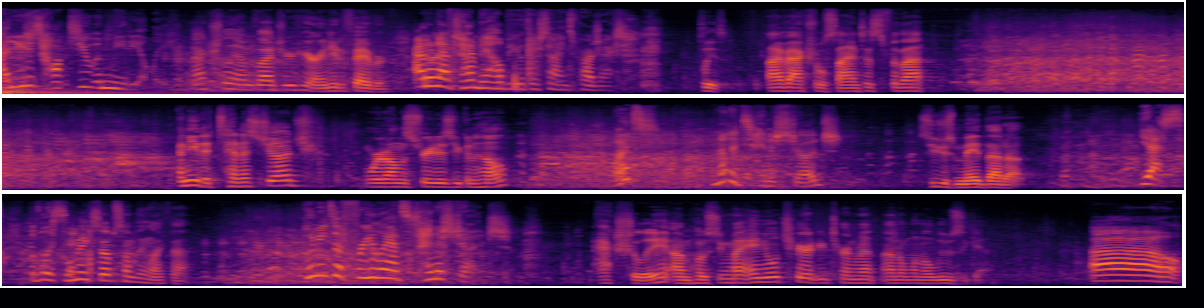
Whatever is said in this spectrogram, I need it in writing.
I need to talk to you immediately. Actually, I'm glad you're here. I need a favor. I don't have time to help you with our science project. Please. I have actual scientists for that. I need a tennis judge. Word on the street is you can help. What? I'm not a tennis judge. So you just made that up. Yes, but listen. Who makes up something like that? Who needs a freelance tennis judge? Actually, I'm hosting my annual charity tournament. I don't want to lose again. Oh,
